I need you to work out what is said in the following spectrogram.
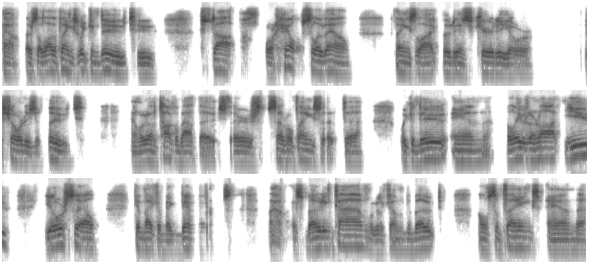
Now, there's a lot of things we can do to stop or help slow down things like food insecurity or the shortage of foods. And we're going to talk about those. There's several things that uh, we can do. And believe it or not, you yourself can make a big difference. Now, it's voting time. We're going to come to vote on some things, and uh,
